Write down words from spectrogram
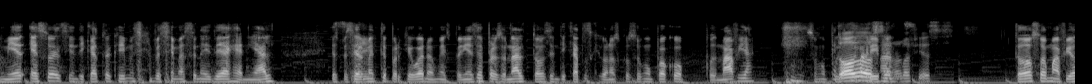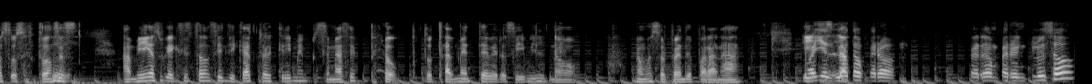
mí eso del sindicato del crimen siempre se me hace una idea genial, especialmente porque bueno, en mi experiencia personal, todos los sindicatos que conozco son un poco pues mafia, son un poco todos son mafiosos. Todos son mafiosos, entonces a mí eso que exista un sindicato del crimen pues se me hace pero totalmente verosímil, no, no me sorprende para nada. Oye, pero perdón, pero incluso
